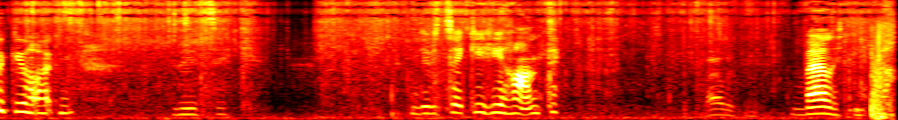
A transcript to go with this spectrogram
Такі гарні. Дивіться, які. Дивіться, які гіганти. Велетні. Велетні, так.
